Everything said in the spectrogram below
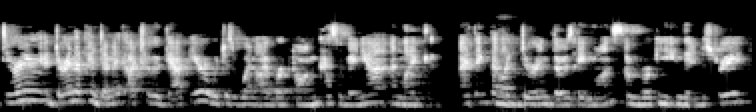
during during the pandemic I took a gap year, which is when I worked on Castlevania and like I think that like during those eight months of working in the industry,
